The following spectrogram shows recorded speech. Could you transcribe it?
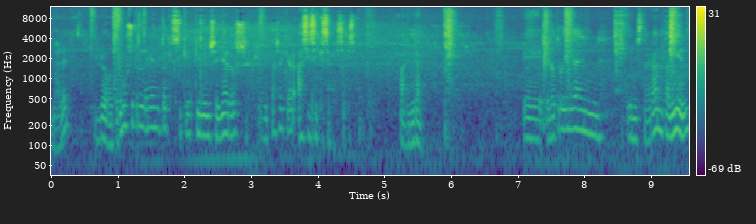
¿Vale? luego tenemos otro elemento que sí que quiero enseñaros. Lo que pasa es que ahora... Ah, sí, sí que se ve, sí que se ve. Vale, mirad. Eh, el otro día en, Instagram también,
